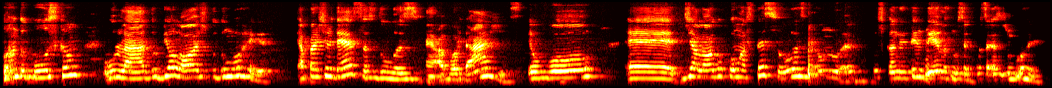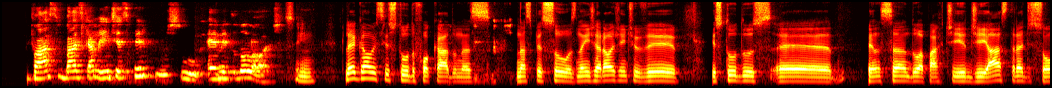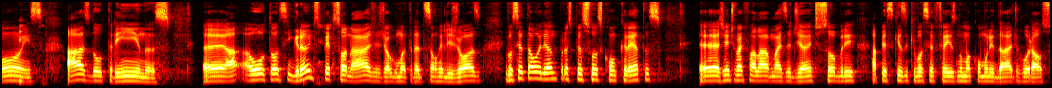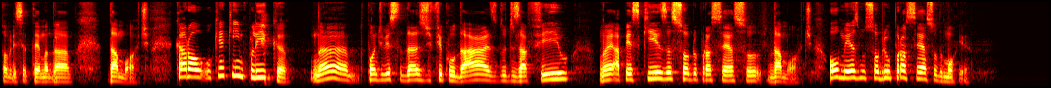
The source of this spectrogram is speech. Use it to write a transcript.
quando buscam o lado biológico do morrer. A partir dessas duas é, abordagens, eu vou é, dialogo com as pessoas, então, é, buscando entendê-las no seu processo de morrer. Faço basicamente esse percurso é, metodológico. Sim. Legal esse estudo focado nas, nas pessoas. Né? Em geral, a gente vê estudos é, pensando a partir de as tradições, as doutrinas, é, ou então, assim, grandes personagens de alguma tradição religiosa. E você está olhando para as pessoas concretas. É, a gente vai falar mais adiante sobre a pesquisa que você fez numa comunidade rural sobre esse tema da, da morte. Carol, o que é que implica, né, do ponto de vista das dificuldades, do desafio, né, a pesquisa sobre o processo da morte? Ou mesmo sobre o processo do morrer?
